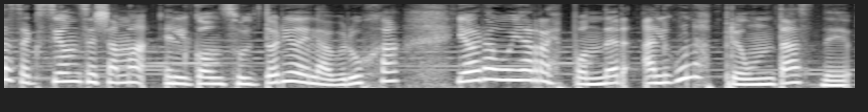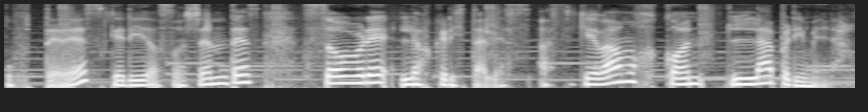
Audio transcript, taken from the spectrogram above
Esta sección se llama El consultorio de la bruja y ahora voy a responder algunas preguntas de ustedes, queridos oyentes, sobre los cristales. Así que vamos con la primera.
